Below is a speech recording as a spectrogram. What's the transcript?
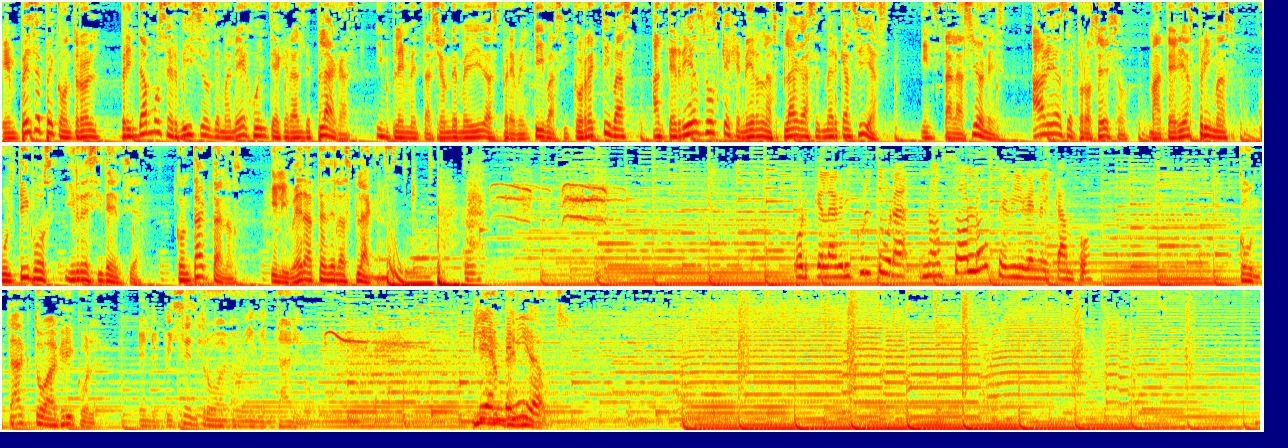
En PCP Control brindamos servicios de manejo integral de plagas, implementación de medidas preventivas y correctivas ante riesgos que generan las plagas en mercancías, instalaciones, áreas de proceso, materias primas, cultivos y residencia. Contáctanos y libérate de las plagas. Porque la agricultura no solo se vive en el campo. Contacto Agrícola, el epicentro agroalimentario. Bienvenidos.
